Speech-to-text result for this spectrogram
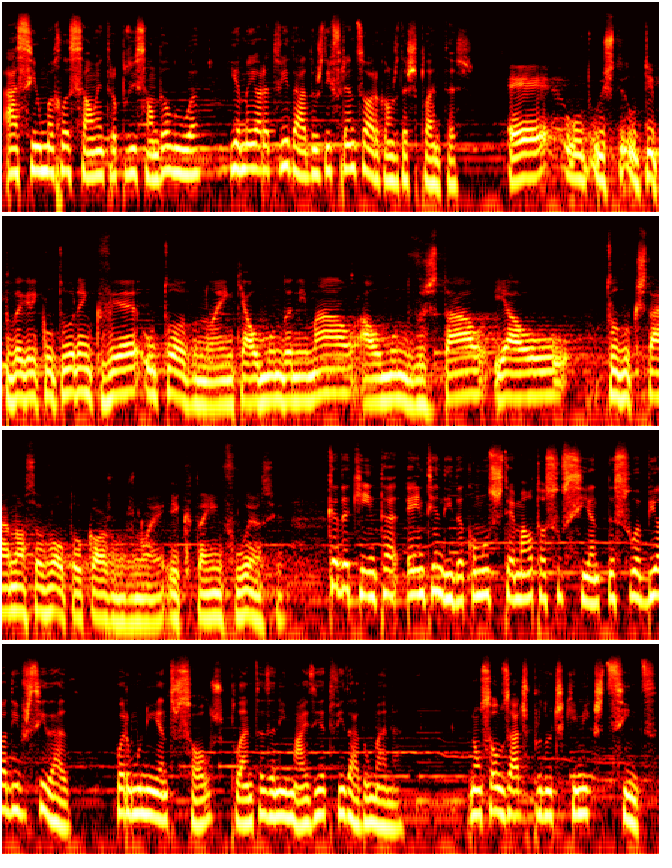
Há assim uma relação entre a posição da lua e a maior atividade dos diferentes órgãos das plantas é o, o, o, tipo de agricultura em que vê o todo, não é? Em que há o mundo animal, há o mundo vegetal e há o, tudo o que está à nossa volta, o cosmos, não é? E que tem influência. Cada quinta é entendida como um sistema autossuficiente da sua biodiversidade, com harmonia entre solos, plantas, animais e atividade humana. Não são usados produtos químicos de síntese,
